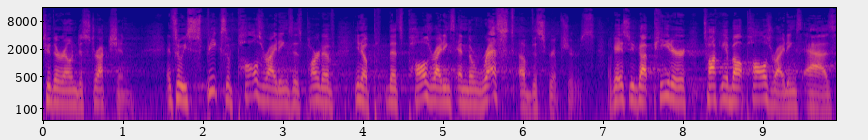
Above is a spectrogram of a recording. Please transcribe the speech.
to their own destruction. And so he speaks of Paul's writings as part of, you know, that's Paul's writings and the rest of the scriptures. Okay, so you've got Peter talking about Paul's writings as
